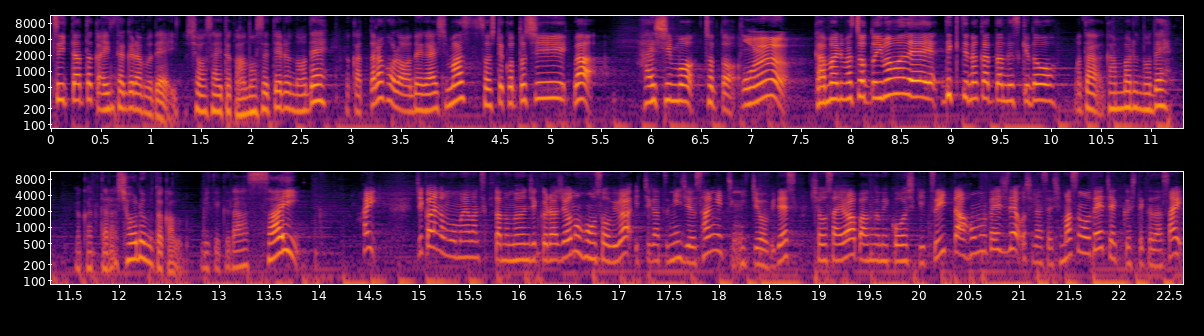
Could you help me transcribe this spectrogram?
ツイッターとかインスタグラムで詳細とか載せてるのでよかったらフォローお願いします。そして今年は配信もちょっと頑張ります。ちょっと今までできてなかったんですけどまた頑張るのでよかったらショールームとかも見てください。はい次回の桃山月花のムーンジックラジオの放送日は1月23日日曜日です。詳細は番組公式ツイッターホームページでお知らせしますのでチェックしてください。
